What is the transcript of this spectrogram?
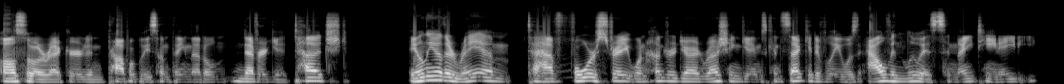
Also a record and probably something that'll never get touched. The only other Ram to have four straight 100 yard rushing games consecutively was Alvin Lewis in 1980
